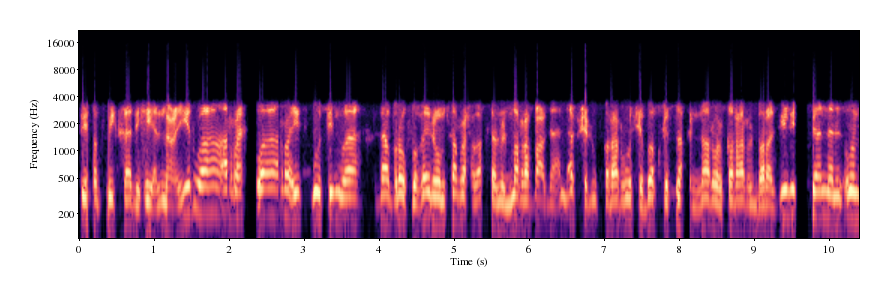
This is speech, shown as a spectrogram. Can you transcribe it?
في تطبيق هذه المعايير والرئيس بوتين لافروف وغيرهم صرحوا أكثر من مرة بعد أن أفشلوا قرار روسيا بوقف إطلاق النار والقرار البرازيلي بأن الأمم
